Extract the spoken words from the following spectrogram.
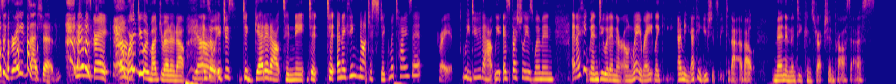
It's a great session. it was great. Oh. We're doing much better now. Yeah. And so it just to get it out to name to to and I think not to stigmatize it. Right. We do that. We especially as women and I think men do it in their own way, right? Like I mean, I think you should speak to that about men in the deconstruction process.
